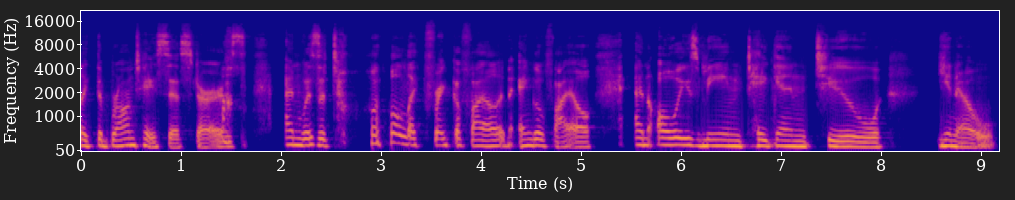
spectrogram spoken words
like the Bronte sisters and was a total like Francophile and Anglophile and always being taken to, you know,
